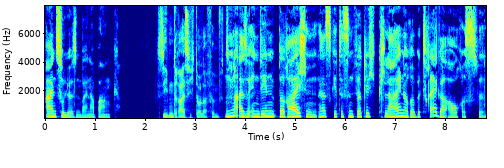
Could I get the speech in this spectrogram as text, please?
einzulösen bei einer Bank. 37,50 Dollar. Hm, Also in den Bereichen, ne, es geht, es sind wirklich kleinere Beträge auch. Es ist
